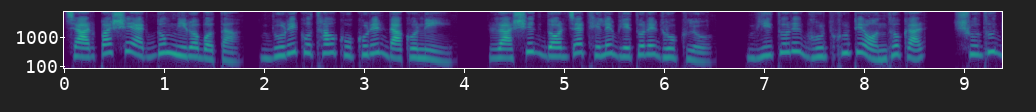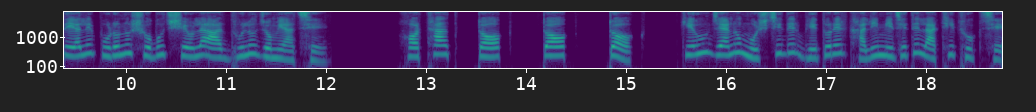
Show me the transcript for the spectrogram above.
চারপাশে একদম নীরবতা। দূরে কোথাও কুকুরের ডাকও নেই। রাশেদ দরজা ঠেলে ভেতরে ঢুকল। ভিতরে ঘুটঘুটে অন্ধকার। শুধু দেয়ালে পুরনো সবুজ শেওলা আর ধুলো জমে আছে। হঠাৎ, টক টক টক, কেউ যেন মসজিদের ভেতরের খালি মেঝেতে লাঠি ঠুকছে।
